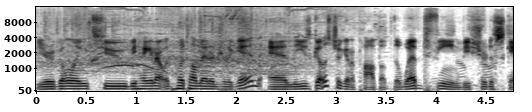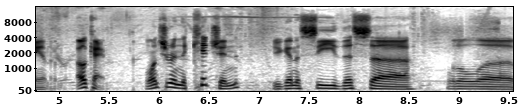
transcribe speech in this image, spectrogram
you're going to be hanging out with Hotel Manager again, and these ghosts are going to pop up. The Webbed Fiend, be sure to scan them. Okay, once you're in the kitchen, you're going to see this uh, little, uh,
